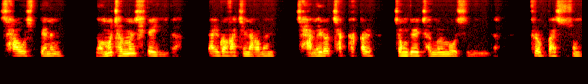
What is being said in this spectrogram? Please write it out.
4, 50대는 너무 젊은 시대입니다. 딸과 같이 나가면 자매로 착각할 정도의 젊은 모습입니다. 트롯 가수 중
